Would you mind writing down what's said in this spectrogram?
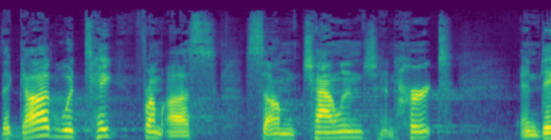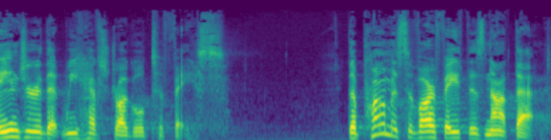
that God would take from us some challenge and hurt and danger that we have struggled to face. The promise of our faith is not that.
